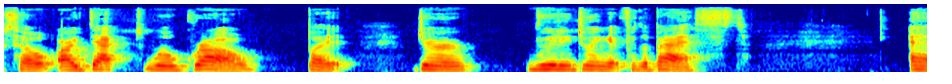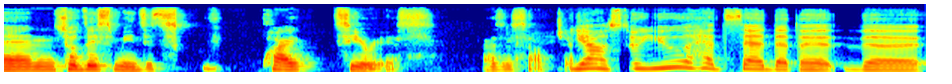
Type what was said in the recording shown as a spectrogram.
so our debt will grow but they're really doing it for the best. And so this means it's quite serious as a subject. Yeah so you had said that the the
